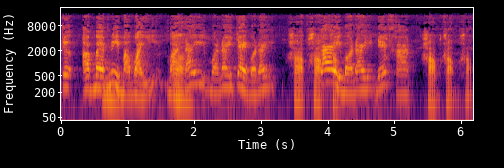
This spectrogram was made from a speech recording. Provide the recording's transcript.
เจอะเอาแบบนี้บ่ไหวบ่อ่า ได้บ่ได้ใจบ่ได้ครับครับใจครับบ่ได้เด็ดขาดครับครับครับ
